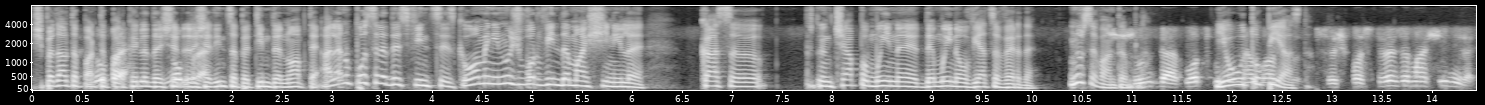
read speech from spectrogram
Și pe de altă parte, prea, parcările de nu șed- prea. reședință pe timp de noapte, alea nu poți să le desfințezi, că oamenii nu-și vor vinde mașinile ca să înceapă mâine, de mâine o viață verde. Nu se va întâmpla. Sunt de acord cu E o dumneavoastră utopie asta. Să-și păstreze mașinile.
